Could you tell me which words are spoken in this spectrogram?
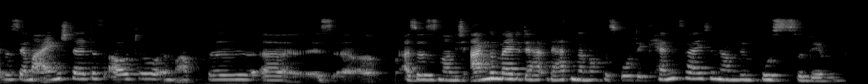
es ist ja mal eingestellt, das Auto. Im April äh, ist, äh, also ist es noch nicht angemeldet. Wir hatten dann noch das rote Kennzeichen, haben den Bus zu dem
